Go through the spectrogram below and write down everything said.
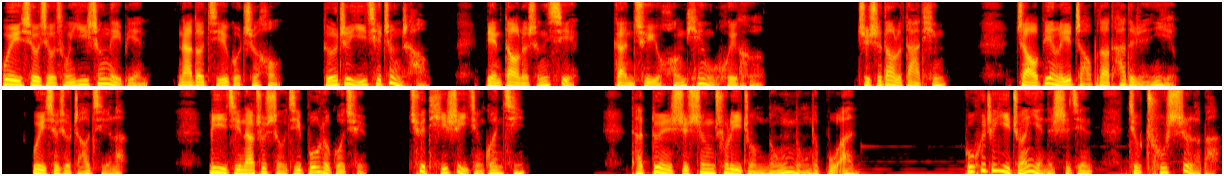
魏秀秀从医生那边拿到结果之后，得知一切正常，便道了声谢。赶去与黄天武会合，只是到了大厅，找遍了也找不到他的人影。魏秀秀着急了，立即拿出手机拨了过去，却提示已经关机。她顿时生出了一种浓浓的不安，不会这一转眼的时间就出事了吧？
